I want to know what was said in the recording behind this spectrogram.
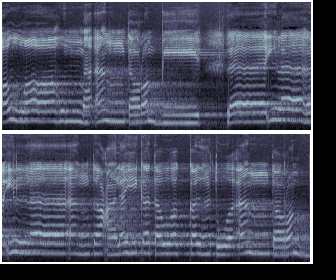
اللهم أنت ربي لا إله إلا أنت عليك توكلت وأنت رب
